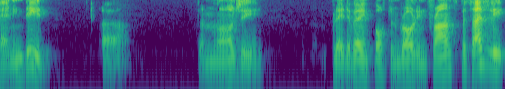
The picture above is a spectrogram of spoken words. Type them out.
And indeed, uh, phenomenology played a very important role in France, precisely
